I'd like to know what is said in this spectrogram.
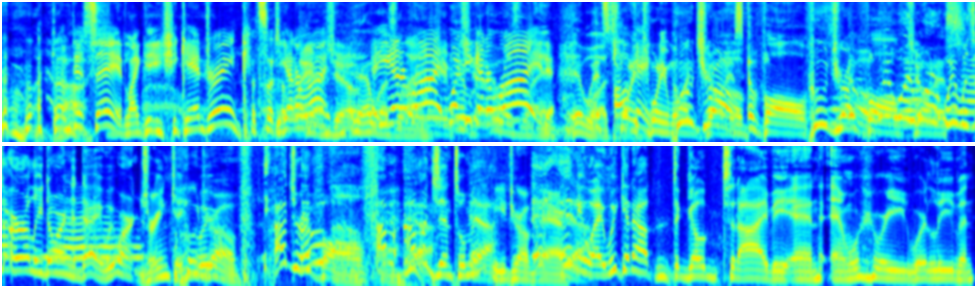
Oh, I'm just saying, like she can't drink. That's such you a gotta lame ride. joke. Yeah, it Hey, was you gotta ride. What you gotta was- it was ride? It was. It's Okay, 2021. who drove? Evolve. Who drove? Evolve, we, were, we was early during the day. We weren't drinking. Who We- drove? I drove. Evolve. I'm, I'm Yeah. a gentleman. Yeah. You drove there. Anyway, we get out to go to the Ivy, and and we're we, we're leaving,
